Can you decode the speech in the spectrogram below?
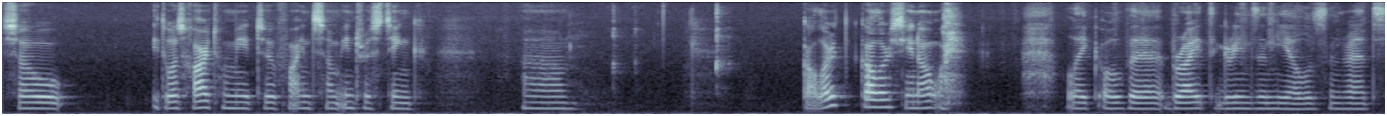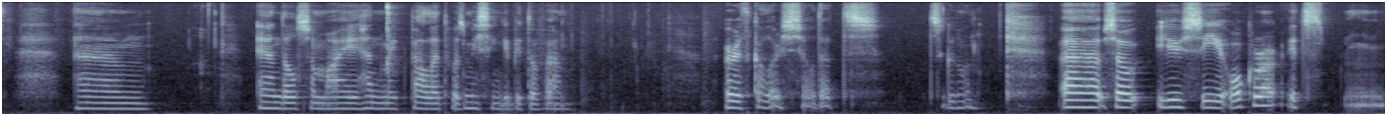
so it was hard for me to find some interesting um, colored colors you know like all the bright greens and yellows and reds. Um, and also my handmade palette was missing a bit of um, earth colors so that's it's a good one. Uh, so you see ochre it's mm,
